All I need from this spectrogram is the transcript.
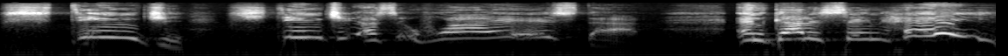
stingy, stingy. I said, why is that? And God is saying, hey.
